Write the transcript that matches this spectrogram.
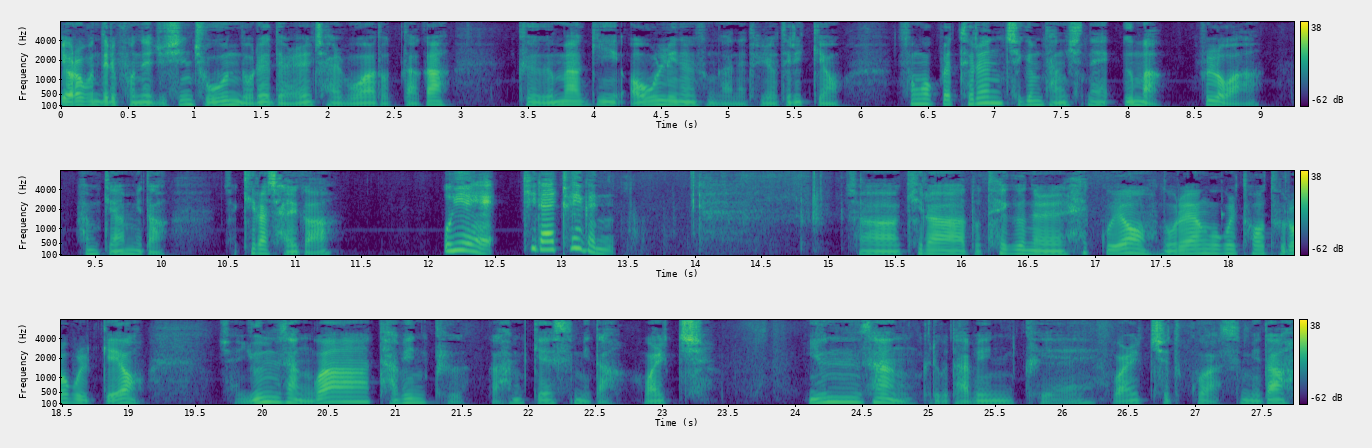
여러분들이 보내주신 좋은 노래들 잘 모아뒀다가 그 음악이 어울리는 순간에 들려드릴게요. 선곡 배틀은 지금 당신의 음악, 플로와 함께 합니다. 자, 키라 잘 가. 오예, 키라 퇴근. 자, 키라도 퇴근을 했고요. 노래 한 곡을 더 들어볼게요. 자, 윤상과 다빈크가 함께 했습니다. 왈츠. 윤상 그리고 다빈크의 왈츠 듣고 왔습니다.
